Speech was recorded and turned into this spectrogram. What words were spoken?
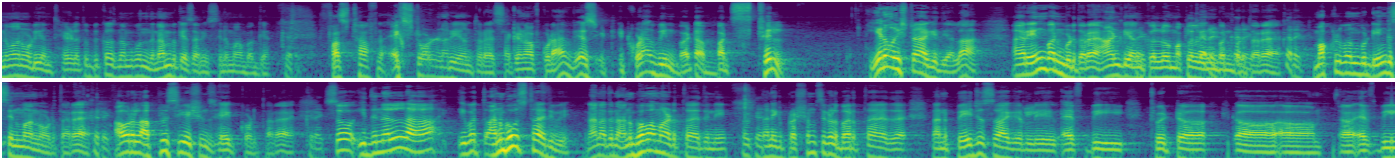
ಸಿನಿಮಾ ನೋಡಿ ಅಂತ ಹೇಳೋದು ಬಿಕಾಸ್ ನಮಗೊಂದು ನಂಬಿಕೆ ಸರ್ ಈ ಸಿನಿಮಾ ಬಗ್ಗೆ. ಫಸ್ಟ್ ಹಾಫ್ನ extraordinary or a second half could have, yes, it, it could have been better, but still, ಏನೋ ಇಷ್ಟ ಆಗಿದೆಯಲ್ಲ? ಅವ್ರು ಹೆಂಗ್ ಬಂದ್ಬಿಡ್ತಾರೆ? ಆಂಟಿ ಅಂಕಲ್ ಮಕ್ಕಳೆಲ್ಲ ಹೆಂಗ್ ಬಂದ್ಬಿಡ್ತಾರೆ? ಮಕ್ಳು ಬಂದ್ಬಿಟ್ಟು ಹೆಂಗ್ ಸಿನಿಮಾ ನೋಡ್ತಾರೆ? ಅವರೆಲ್ಲ ಅಪ್ರಿಸಿಯೇಷನ್ಸ್ ಹೇಗ್ ಕೊಡ್ತಾರೆ? ಸೊ ಇದನ್ನೆಲ್ಲ ಇವತ್ತು ಅನುಭವಿಸ್ತಾ ಇದೀವಿ. ನಾನು ಅದನ್ನ ಅನುಭವ ಮಾಡ್ತಾ ಇದ್ದೀನಿ ನನಗೆ ಪ್ರಶಂಸೆಗಳು ಬರ್ತಾ ಇದೆ. ನನ್ನ ಪೇಜಸ್ ಆಗಿರ್ಲಿ F B Twitter F B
